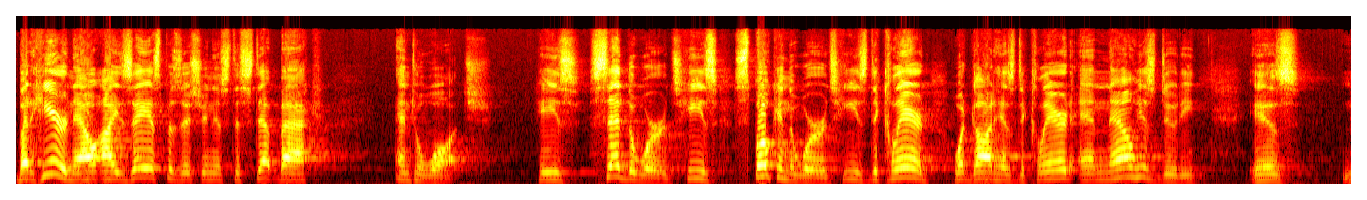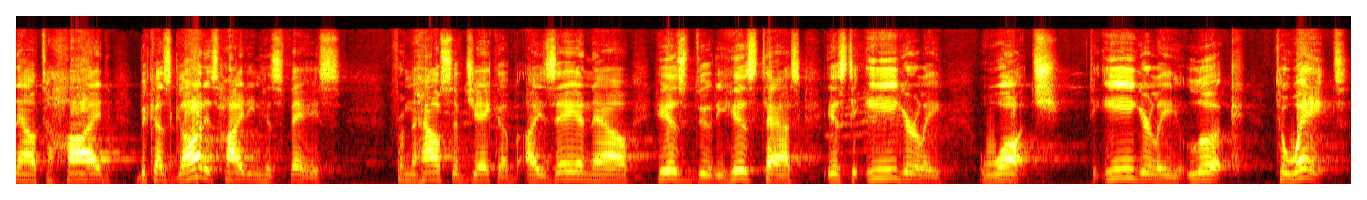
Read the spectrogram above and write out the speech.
But here now, Isaiah's position is to step back and to watch. He's said the words, he's spoken the words, he's declared what God has declared, and now his duty is now to hide because God is hiding his face from the house of Jacob. Isaiah now, his duty, his task is to eagerly watch, to eagerly look, to wait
